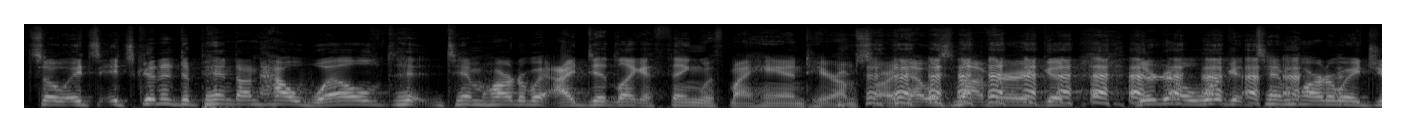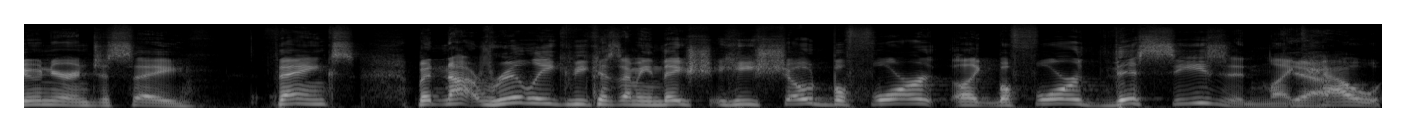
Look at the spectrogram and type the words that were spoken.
So it's it's going to depend on how well t- Tim Hardaway. I did like a thing with my hand here. I'm sorry, that was not very good. They're going to look at Tim Hardaway Jr. and just say thanks, but not really because I mean they sh- he showed before like before this season like Yeah. how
